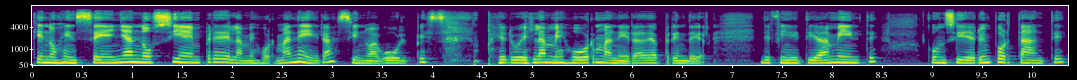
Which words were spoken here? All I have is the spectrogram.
que nos enseña no siempre de la mejor manera, sino a golpes, pero es la mejor manera de aprender. Definitivamente considero importante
